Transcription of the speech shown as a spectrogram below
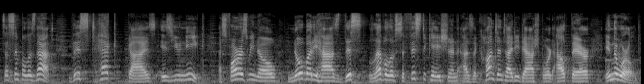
It's as simple as that. This tech guys, is unique. As far as we know, nobody has this level of sophistication as a Content ID dashboard out there in the world.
